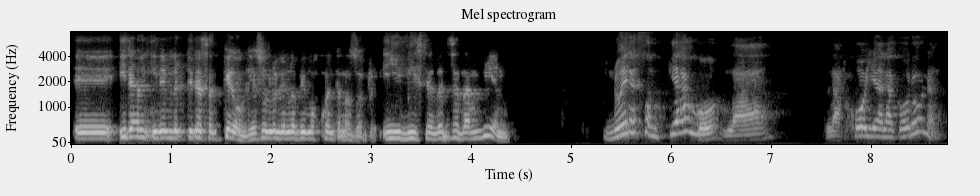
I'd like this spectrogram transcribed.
eh, ir, a, ir a invertir a Santiago, que eso es lo que nos dimos cuenta nosotros. Y viceversa también no era Santiago la, la joya de la corona,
